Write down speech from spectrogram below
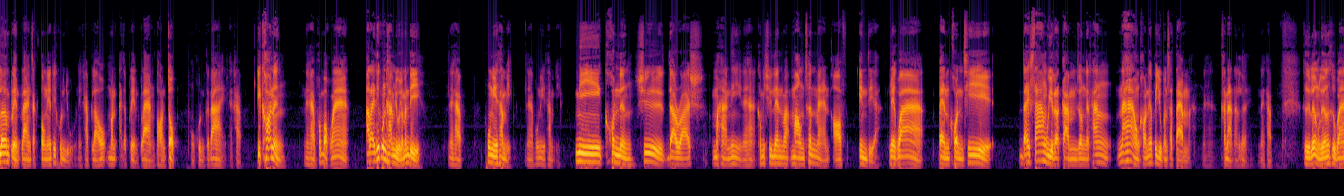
เริ่มเปลี่ยนแปลงจากตรงนี้ที่คุณอยู่นะครับ แล้วมันอาจจะเปลี่ยนแปลงตอนจบของคุณก็ได้นะครับ อีกข้อหนึ่งนะครับเขาบอกว่าอะไรที่คุณทำอยู่แล้วมันดีนะครับพรุ่งนี้ทำอีกนะพรุ่งนี้ทำอีก มีคนหนึ่งชื่อดารัชมหานีนะฮะเขามีชื่อเล่นว่า Mountain Man of India เรียกว่าเป็นคนที่ได้สร้างวีรกรรมจนกระทั่งหน้าของเขาเนี่ยไปอยู่บนสแตมนะฮะขนาดนั้นเลยนะครับ คือเรื่องของเรื่องคือว่า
